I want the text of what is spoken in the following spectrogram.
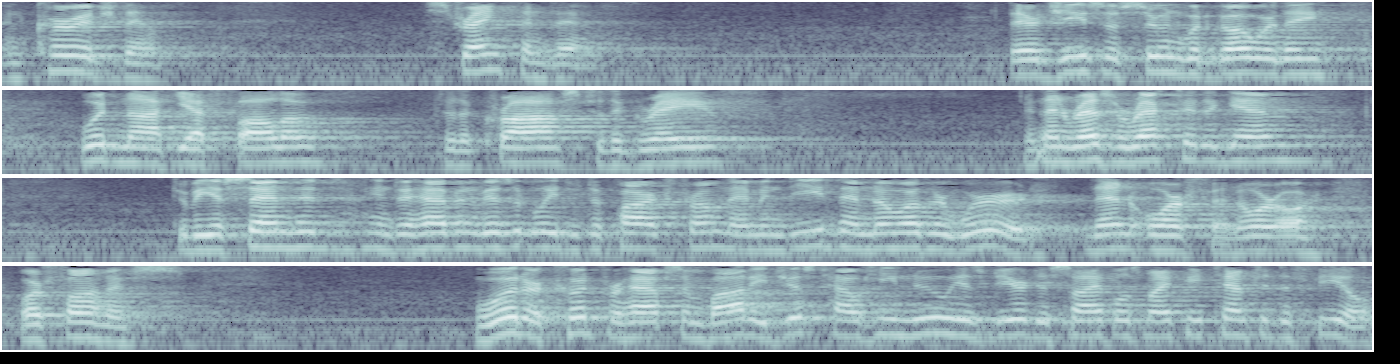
encouraged them, strengthened them. There, Jesus soon would go where they would not yet follow to the cross, to the grave, and then resurrected again to be ascended into heaven visibly to depart from them. Indeed, then no other word than orphan or, or orphanos would or could perhaps embody just how he knew his dear disciples might be tempted to feel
